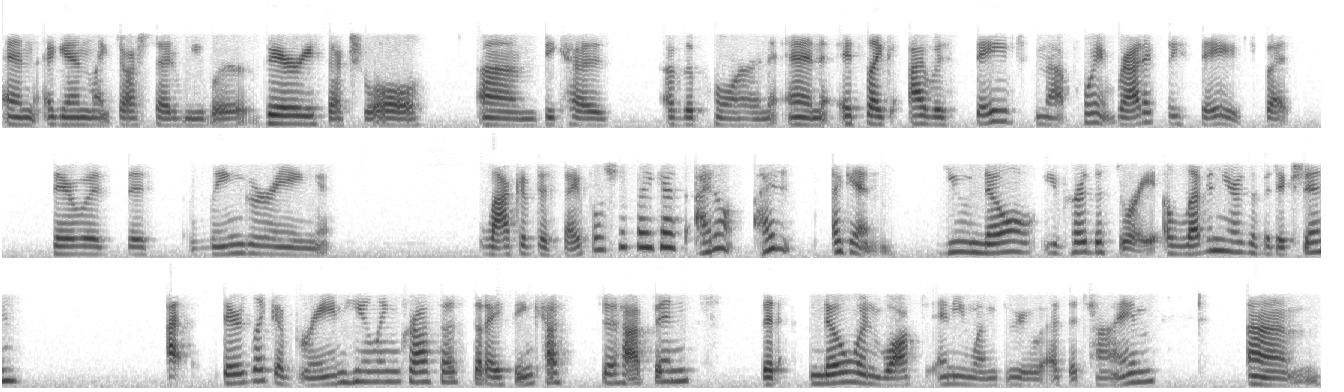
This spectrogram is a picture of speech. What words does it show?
And again, like Josh said, we were very sexual um, because of the porn. And it's like I was saved from that point, radically saved. But there was this lingering lack of discipleship, I guess. I don't, I, again, you know, you've heard the story 11 years of addiction there's like a brain healing process that I think has to happen that no one walked anyone through at the time. Um,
